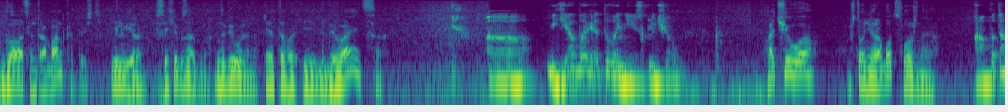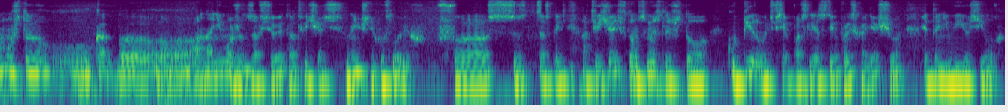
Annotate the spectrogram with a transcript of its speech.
глава Центробанка, то есть Эльвира Сахибзадна, Набиулина, этого и добивается? А, я бы этого не исключал. А чего? Что, у нее работа сложная? А потому что как бы она не может за все это отвечать в нынешних условиях. В, так сказать, отвечать в том смысле, что купировать все последствия происходящего. Это не в ее силах.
